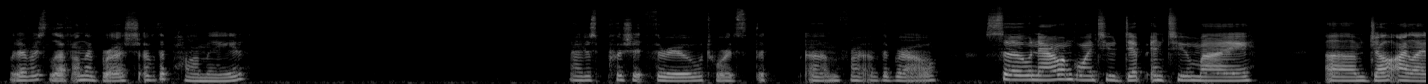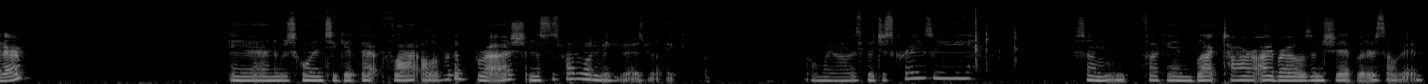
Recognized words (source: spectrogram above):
whatever's left on the brush of the pomade. I just push it through towards the um, front of the brow. So now I'm going to dip into my um, gel eyeliner. And I'm just going to get that flat all over the brush. And this is probably going to make you guys be like, oh my god, this bitch is crazy. Some fucking black tar eyebrows and shit, but it's all good.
